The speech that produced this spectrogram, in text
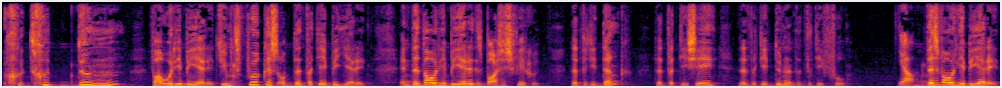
goed goed doen waaroor jy beheer het. Jy moet fokus op dit wat jy beheer het. En dit waaroor jy beheer het is basies vier goed. Dit wat jy dink, dit wat jy sê, dit wat jy doen en dit wat jy voel. Ja. Dis waaroor jy beheer het.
